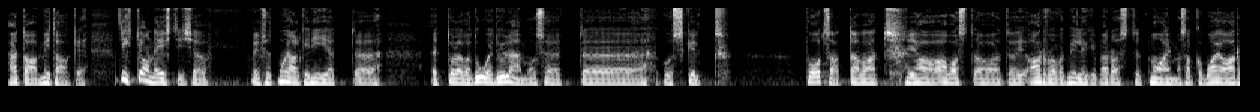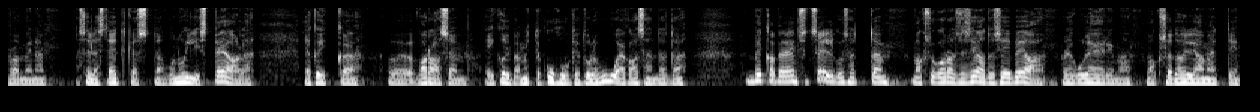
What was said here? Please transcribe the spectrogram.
häda midagi. tihti on Eestis ja ilmselt mujalgi nii, et, et tulevad uued ülemused kuskilt potsatavad ja avastavad või arvavad millegipärast, et maailmas hakkab aja arvamine sellest hetkest nagu nullist peale. ja kõik varasem ei kõlba mitte kuhugi, tuleb uuega asendada. Pikapeale ilmselt selgus, et maksukorralduse seadus ei pea reguleerima Maksu- ja Tolliameti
